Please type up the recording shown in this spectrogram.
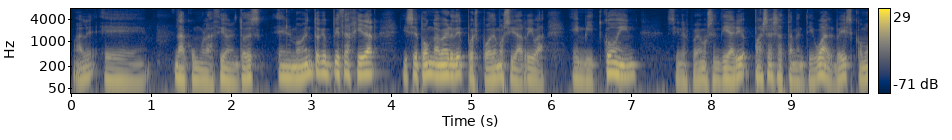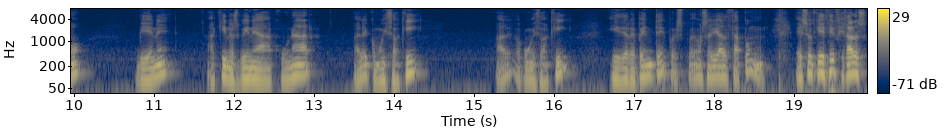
¿vale? Eh, la acumulación. Entonces, en el momento que empiece a girar y se ponga verde, pues podemos ir arriba. En Bitcoin, si nos ponemos en diario, pasa exactamente igual. ¿Veis cómo viene? Aquí nos viene a acunar, ¿vale? Como hizo aquí, ¿vale? O como hizo aquí. Y de repente, pues podemos salir al zapum. Eso quiere decir, fijaros,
